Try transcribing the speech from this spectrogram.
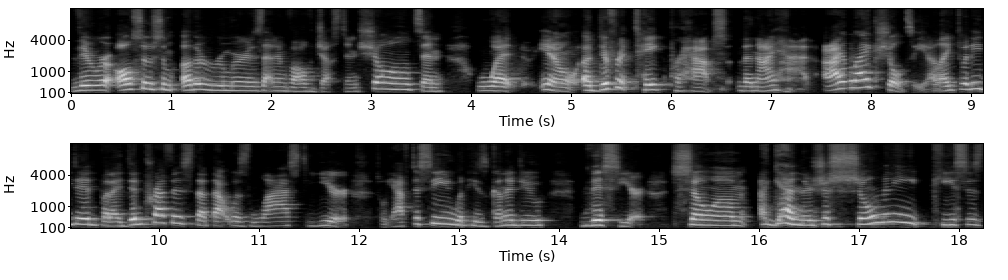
There were also some other rumors that involved Justin Schultz and what, you know, a different take perhaps than I had. I like Schultz. I liked what he did, but I did preface that that was last year. So we have to see what he's going to do this year. So um, again, there's just so many pieces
